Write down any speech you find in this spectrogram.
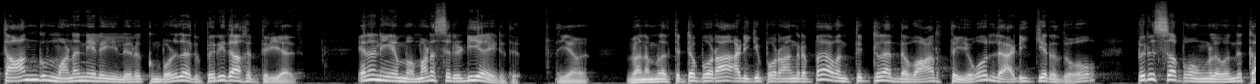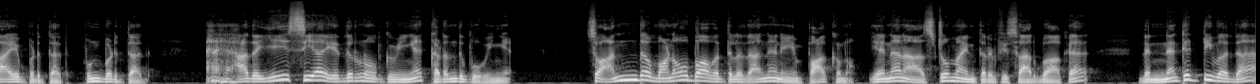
தாங்கும் மனநிலையில் இருக்கும் பொழுது அது பெரிதாக தெரியாது. ஏன்னா நீங்கள் மனசு ரெடி ஆகிடுது இவன் நம்மளை திட்ட போகிறான் அடிக்க போகிறாங்கிறப்ப அவன் திட்டுற அந்த வார்த்தையோ இல்லை அடிக்கிறதோ பெருசாக இப்போ உங்களை வந்து காயப்படுத்தாது புண்படுத்தாது. அதை ஈஸியாக எதிர்நோக்குவீங்க கடந்து போவீங்க. ஸோ அந்த மனோபாவத்தில் தானே நீங்கள் பார்க்கணும். ஏன்னா நான் அஸ்ட்ரோமைன் தெரப்பி சார்பாக இந்த நெகட்டிவை தான்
